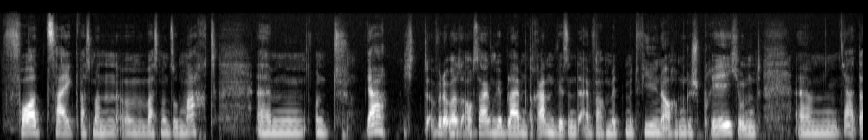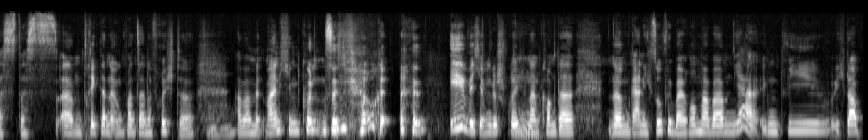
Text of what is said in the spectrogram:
vorzeigt, was man, ähm, was man so macht. Ähm, und ja, ich würde aber auch sagen, wir bleiben dran. Wir sind einfach mit, mit vielen auch im Gespräch und ähm, ja, das, das ähm, trägt dann irgendwann seine Früchte. Mhm. Aber mit manchen Kunden sind wir auch ewig im Gespräch mhm. und dann kommt da ne, gar nicht so viel bei rum. Aber ja, irgendwie, ich glaube,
